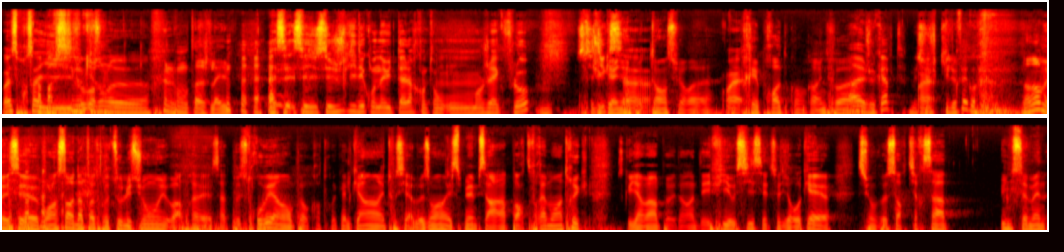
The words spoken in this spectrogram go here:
Ouais c'est pour ça À part si il c'est faut nous qui voir. ont le. le montage live. Ah, c'est- c'est c'est juste l'idée qu'on a eu tout à l'heure quand on, on mangeait avec Flo. Si s'est tu gagnes ça- un peu de temps sur euh, Ouais. pré-prod, quoi, encore une fois. Ouais, je capte, mais c'est juste qu'il le fait quoi. Non, non, mais c'est pour l'instant, on n'a pas trop de bon, Après, ça peut se trouver. hein, On peut encore trouver quelqu'un et tout s'il y a besoin. Et si même ça rapporte vraiment un truc. Parce qu'il y avait un peu un défi aussi, c'est de se dire, ok, si on veut sortir ça une semaine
